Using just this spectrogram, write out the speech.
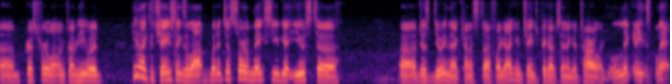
um, chris for a long time he would he liked to change things a lot but it just sort of makes you get used to uh, just doing that kind of stuff like i can change pickups in a guitar like lickety split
